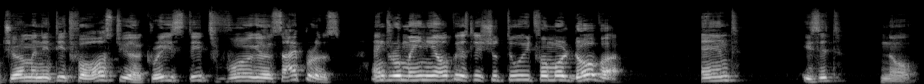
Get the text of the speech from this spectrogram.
Germany did for Austria, Greece did for uh, Cyprus, and Romania obviously should do it for Moldova. And is it? No,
